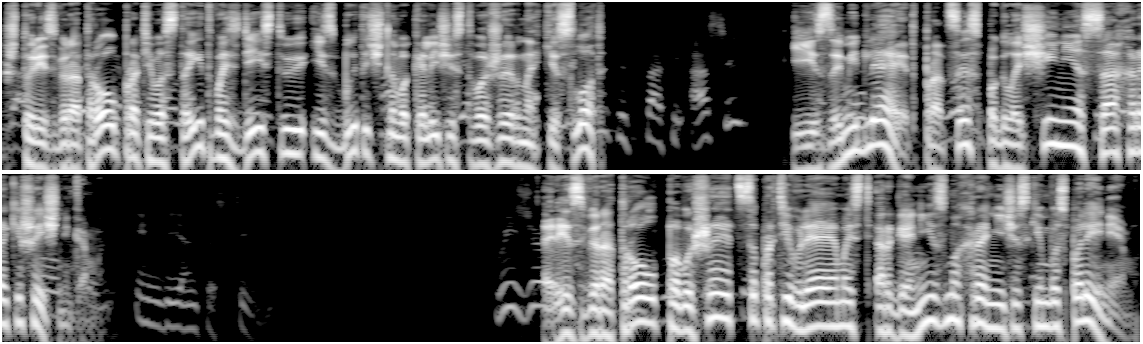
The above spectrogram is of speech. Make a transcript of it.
Что резвератрол противостоит воздействию избыточного количества жирных кислот и замедляет процесс поглощения сахара кишечником. Резвератрол повышает сопротивляемость организма хроническим воспалениям.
